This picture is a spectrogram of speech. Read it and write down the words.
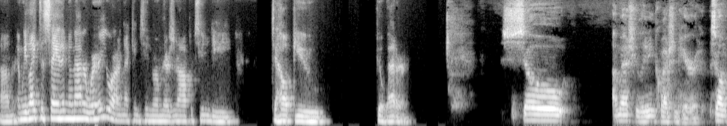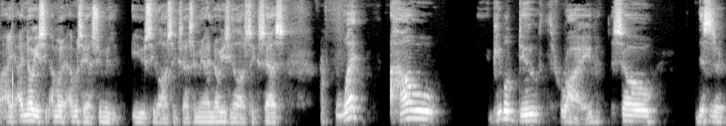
Um, and we like to say that no matter where you are on that continuum there's an opportunity to help you feel better so I'm to ask you a leading question here. So um, I, I know you see, I'm going to, I'm to say, assuming you see a lot of success. I mean, I know you see a lot of success. What, how people do thrive. So this is a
